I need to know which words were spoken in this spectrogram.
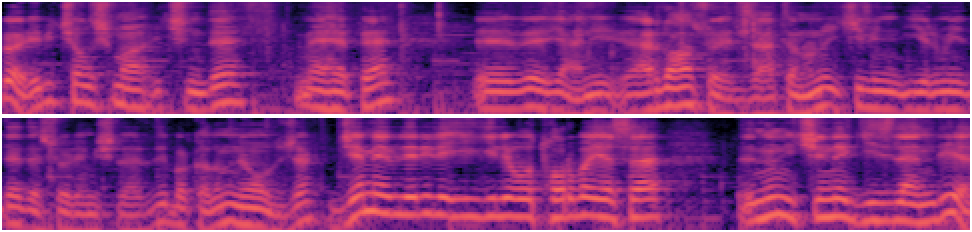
böyle bir çalışma içinde MHP e, ve yani Erdoğan söyledi zaten onu 2020'de de söylemişlerdi. Bakalım ne olacak. Cem evleriyle ilgili o torba yasanın içine gizlendi ya.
